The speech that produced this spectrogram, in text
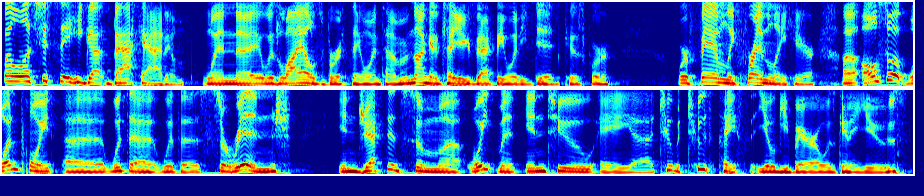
well, let's just say he got back at him when uh, it was Lyle's birthday one time. I'm not going to tell you exactly what he did because we're we're family friendly here. Uh, also, at one point, uh, with a with a syringe, injected some uh, ointment into a uh, tube of toothpaste that Yogi Berra was going to use.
